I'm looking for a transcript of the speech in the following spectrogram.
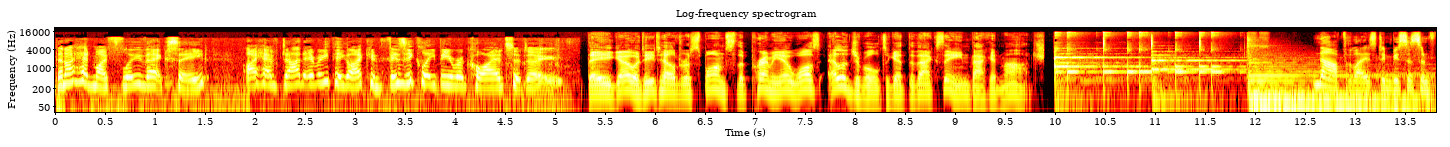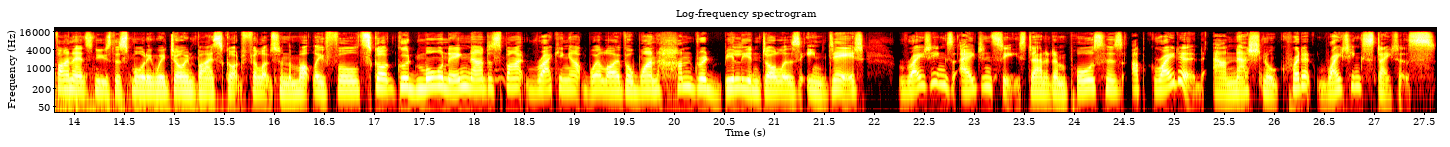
Then I had my flu vaccine. I have done everything I can physically be required to do. There you go, a detailed response. The Premier was eligible to get the vaccine back in March. Now, for the latest in business and finance news this morning, we're joined by Scott Phillips from the Motley Fool. Scott, good morning. Now, despite racking up well over $100 billion in debt, ratings agency Standard & Poor's has upgraded our national credit rating status.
